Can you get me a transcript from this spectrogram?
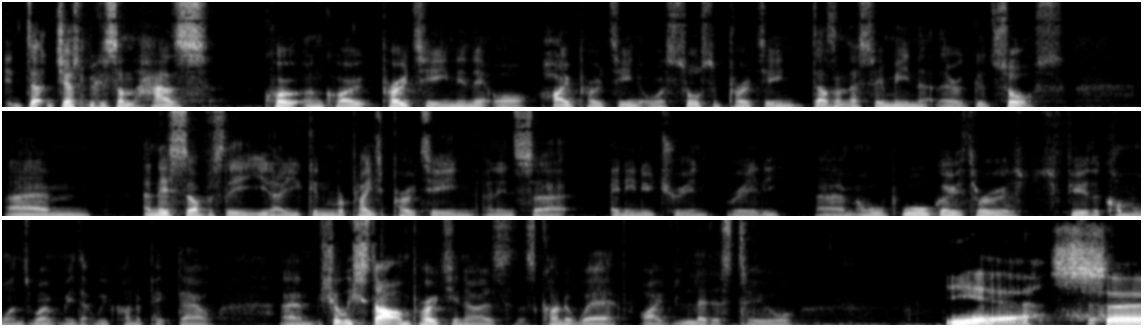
it, just because something has quote unquote protein in it or high protein or a source of protein doesn't necessarily mean that they're a good source. Um, and this obviously you know you can replace protein and insert any nutrient really um, and we'll, we'll go through a few of the common ones won't we that we've kind of picked out um, shall we start on protein as that's kind of where i've led us to or yeah. So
